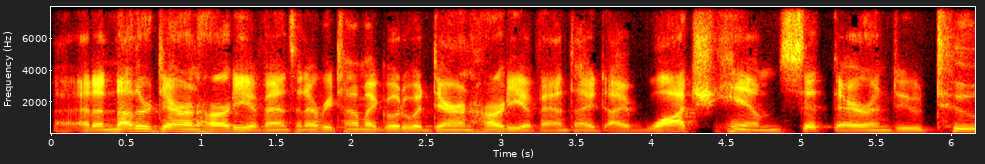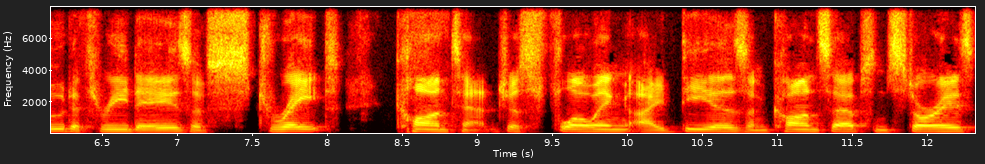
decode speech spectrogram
at another Darren Hardy event, and every time I go to a Darren Hardy event, I I watch him sit there and do two to three days of straight content, just flowing ideas and concepts and stories,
